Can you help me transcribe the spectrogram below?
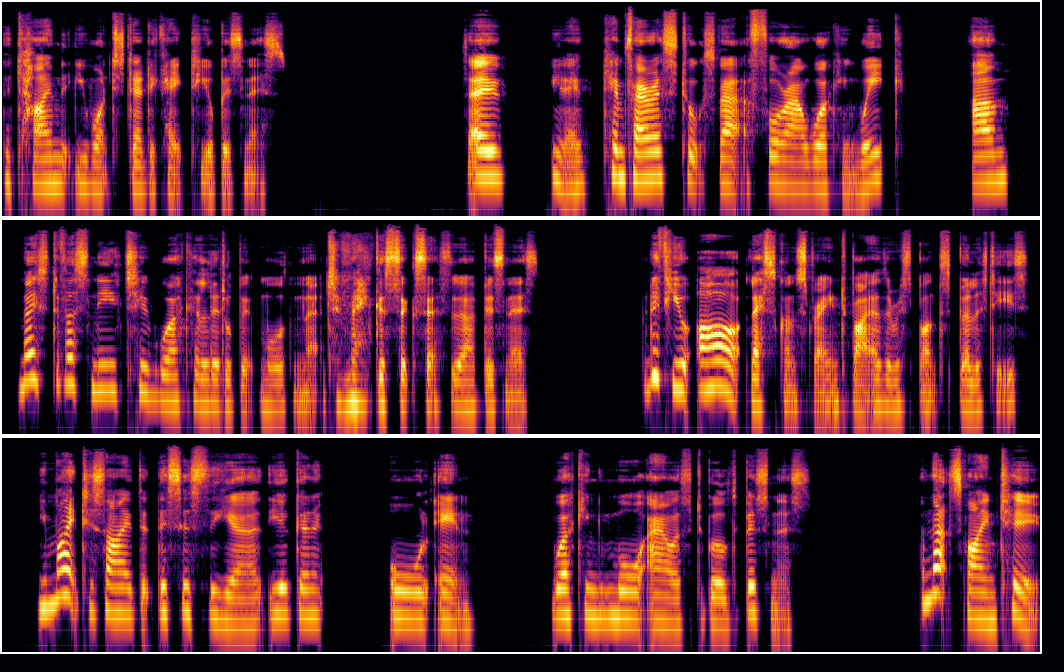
the time that you want to dedicate to your business. So, you know, Tim Ferriss talks about a four hour working week. Um, most of us need to work a little bit more than that to make a success of our business. But if you are less constrained by other responsibilities, you might decide that this is the year that you're going all in, working more hours to build a business. And that's fine too.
